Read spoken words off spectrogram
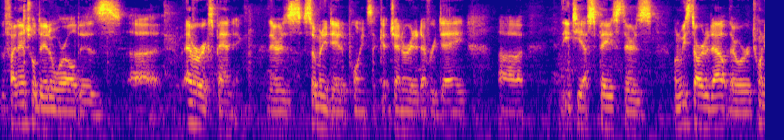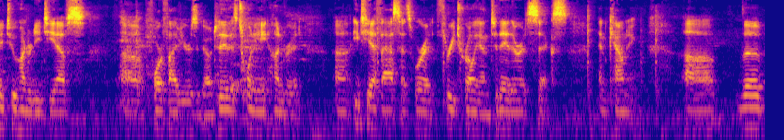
The financial data world is uh, ever expanding. There's so many data points that get generated every day. Uh, the ETF space, there's when we started out, there were 2,200 ETFs uh, four or five years ago. Today, there's 2,800. Uh, ETF assets were at three trillion. Today, they're at six and counting. Uh, the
